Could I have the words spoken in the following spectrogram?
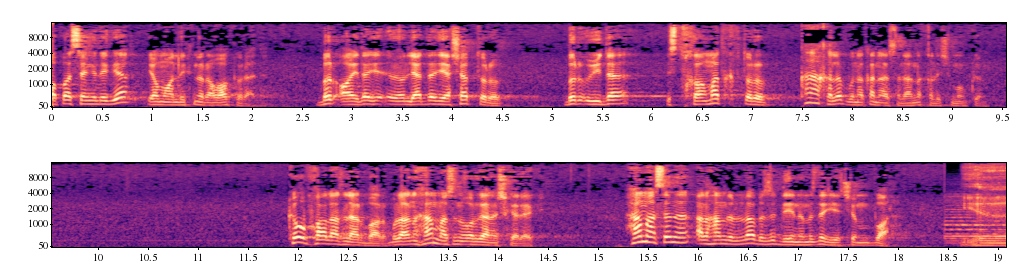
opa singliga yomonlikni ravo ko'radi bir oilalarda yashab turib bir uyda istiqomat qilib turib qanaqa qilib bunaqa narsalarni qilish mumkin ko'p holatlar bor bularni hammasini o'rganish kerak hammasini alhamdulillah bizni dinimizda yechimi bor يا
